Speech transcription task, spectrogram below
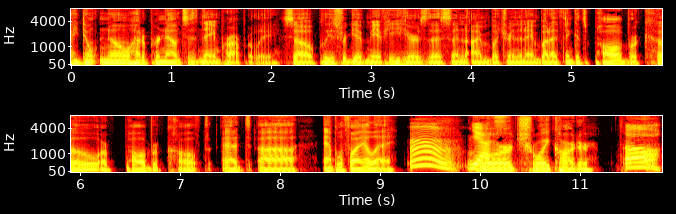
I don't know how to pronounce his name properly, so please forgive me if he hears this and I'm butchering the name, but I think it's Paul Bricot or Paul Bricalt at uh, Amplify LA. Mm, yes. or Troy Carter. Oh,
